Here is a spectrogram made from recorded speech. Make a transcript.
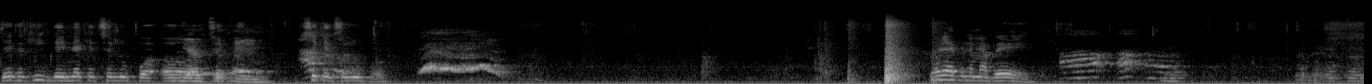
They could keep their naked chalupa, uh, yeah, chi- chicken. chicken chalupa. What happened to my bag? Uh, uh-oh. Uh-uh.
